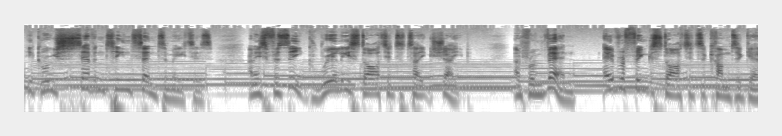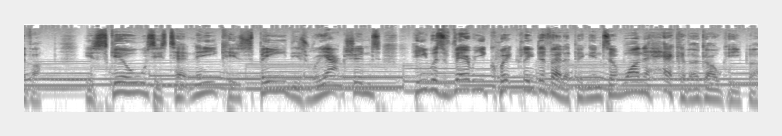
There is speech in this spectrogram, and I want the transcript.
he grew 17 centimetres and his physique really started to take shape. And from then, everything started to come together. His skills, his technique, his speed, his reactions, he was very quickly developing into one heck of a goalkeeper.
